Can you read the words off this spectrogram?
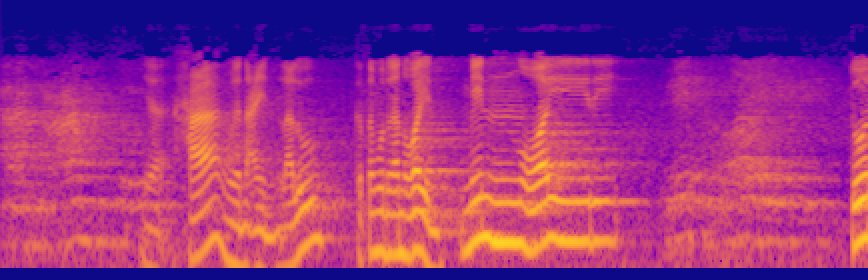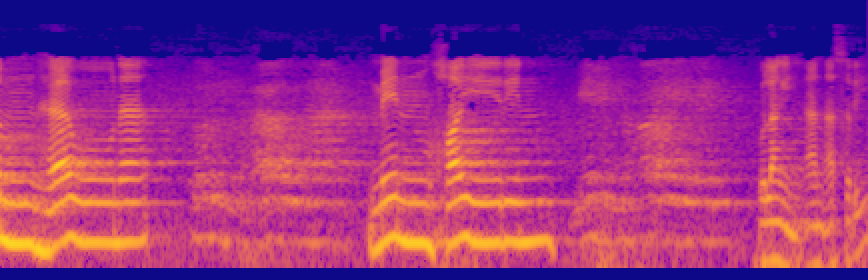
An'amtu. Ya, ha kemudian ain. Lalu ketemu dengan ghain. Min ghairi. Min ghairi. Tunhauna min khairin. Ulangi. An asri.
